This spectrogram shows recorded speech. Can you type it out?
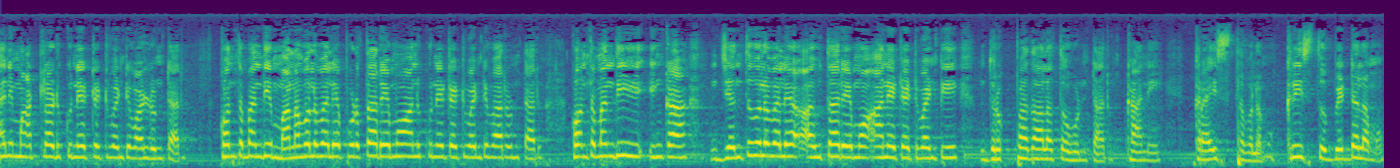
అని మాట్లాడుకునేటటువంటి వాళ్ళు ఉంటారు. కొంతమంది మనవుల వలె పుడతారేమో అనుకునేటటువంటి వారు ఉంటారు. కొంతమంది ఇంకా జంతువుల వలె అవుతారేమో అనేటటువంటి దృక్పథాలతో ఉంటారు. కానీ క్రైస్తవులము క్రీస్తు బిడ్డలము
